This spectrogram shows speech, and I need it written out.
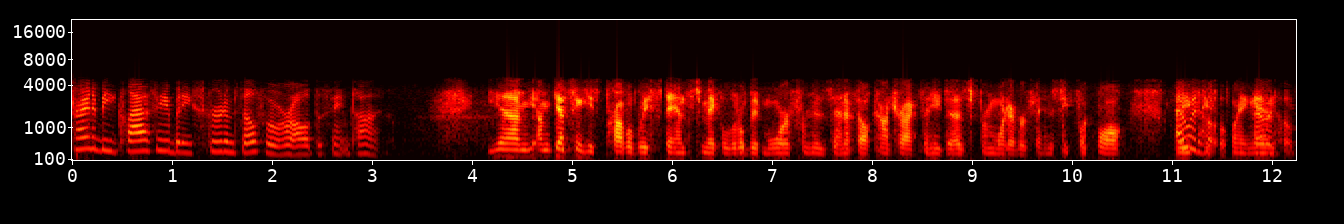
trying to be classy, but he screwed himself over all at the same time. Yeah, I'm, I'm guessing he's probably stands to make a little bit more from his NFL contract than he does from whatever fantasy football I would he's hope. playing I in. would hope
